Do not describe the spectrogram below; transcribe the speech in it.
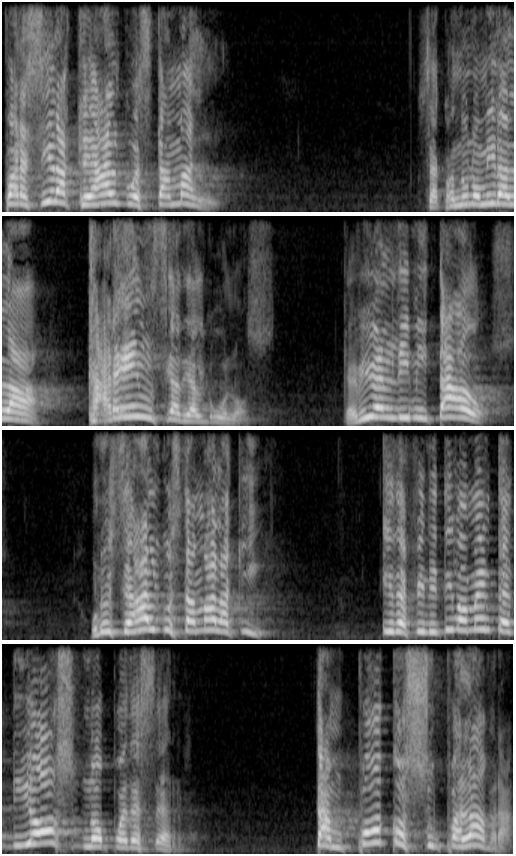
pareciera que algo está mal. O sea, cuando uno mira la carencia de algunos, que viven limitados, uno dice, algo está mal aquí. Y definitivamente Dios no puede ser. Tampoco su palabra.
